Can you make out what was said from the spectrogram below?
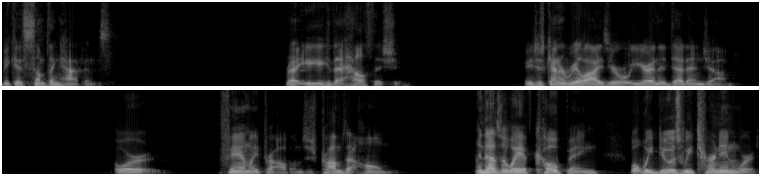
because something happens right? You get that health issue. You just kind of realize you're, you're in a dead end job or family problems, there's problems at home. And as a way of coping, what we do is we turn inward.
